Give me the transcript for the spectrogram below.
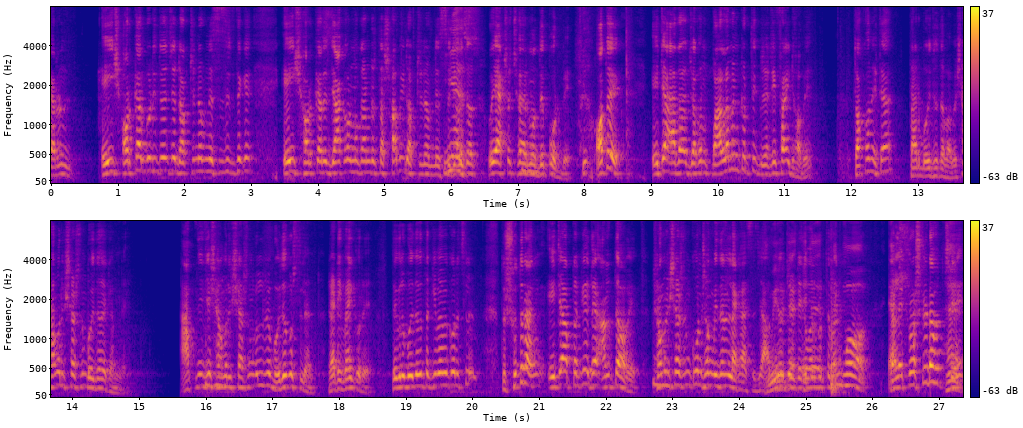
কারণ এই সরকার গঠিত হয়েছে ডক্ট্রিন অফ নেসেসিটি থেকে এই সরকারের যা কর্মকাণ্ড তা সবই ডক্ট্রিন অফ নেসেসিটি ওই একশো ছয়ের মধ্যে পড়বে। অতএব এটা আদা যখন পার্লামেন্ট কর্তৃক রেটিফাইড হবে তখন এটা তার বৈধতা পাবে। সামরিক শাসন বৈধ হয় কেমনে? আপনি যে সামরিক শাসনগুলো বৈধ করছিলেন র্যাটিফাই করে তো এগুলো বৈধতা কীভাবে করেছিলেন? তো সুতরাং এটা আপনাকে এটা আনতে হবে। সামরিক শাসন কোন সংবিধানে লেখা আছে যে আমি এটা- টেক ওভার করতে পারি তাহলে প্রশ্নটা হচ্ছে হ্যাঁ।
